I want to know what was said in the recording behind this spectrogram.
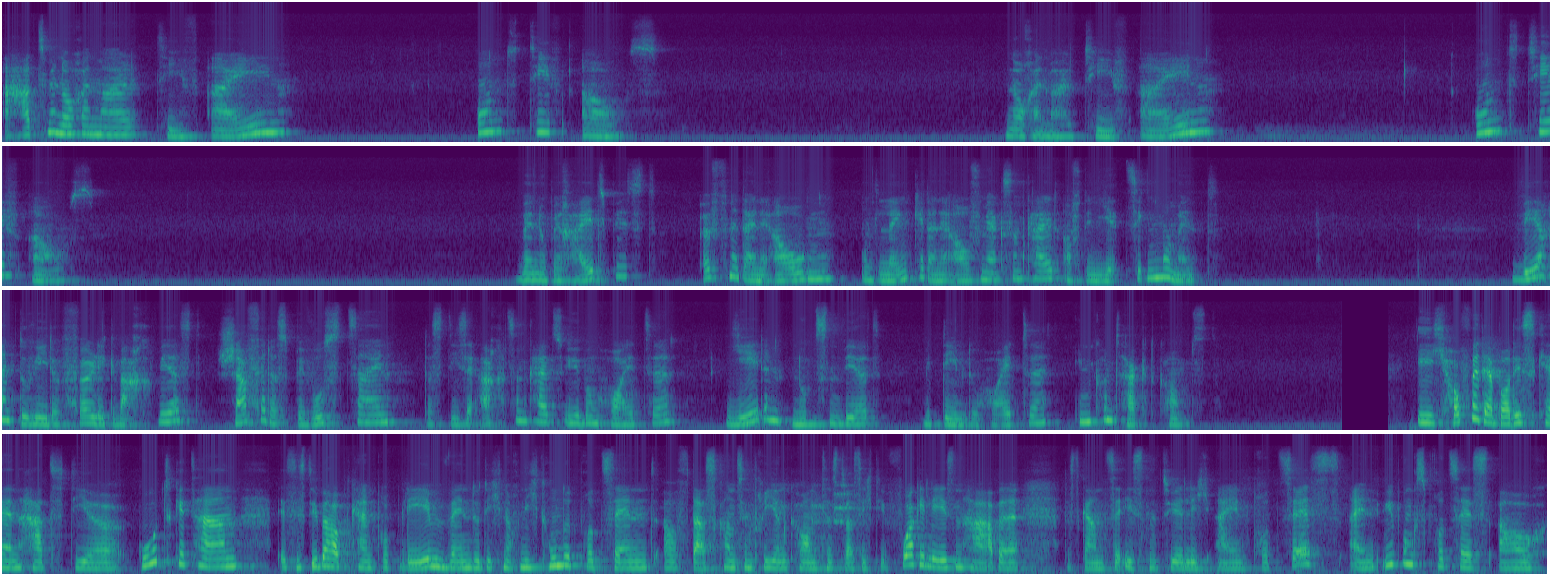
Atme noch einmal tief ein und tief aus. Noch einmal tief ein und tief aus. Wenn du bereit bist, öffne deine Augen und lenke deine Aufmerksamkeit auf den jetzigen Moment. Während du wieder völlig wach wirst, schaffe das Bewusstsein, dass diese Achtsamkeitsübung heute jedem nutzen wird, mit dem du heute in Kontakt kommst. Ich hoffe, der Bodyscan hat dir gut getan. Es ist überhaupt kein Problem, wenn du dich noch nicht 100% auf das konzentrieren konntest, was ich dir vorgelesen habe. Das Ganze ist natürlich ein Prozess, ein Übungsprozess auch.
